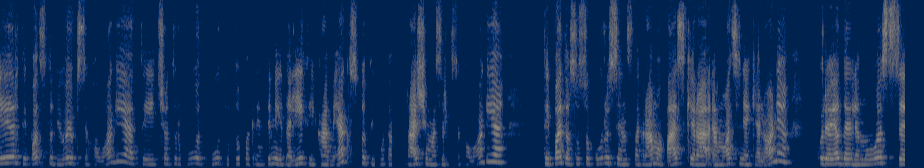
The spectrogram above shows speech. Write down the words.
ir taip pat studijuoju psichologiją. Tai čia turbūt būtų du pagrindiniai dalykai ką mėgstu tai būtent rašymas ir psichologija taip pat esu sukūrusi instagramo paskyrą emocinė kelionė kurioje dalinuosi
